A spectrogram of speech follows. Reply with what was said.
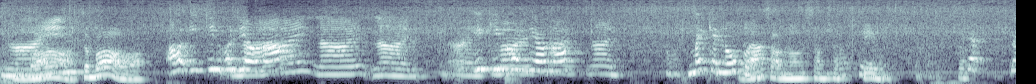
บ้า Nein. จะบ้าเหรอเอาอีกกินคนเดียวเนาะ Nein, nein, nein, nein. Ich geh nein, von dir, ne? nein, Nein. ไม่แกนนกเหรอ Långsamt, långsamt. Så Okej. till. จะจะ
